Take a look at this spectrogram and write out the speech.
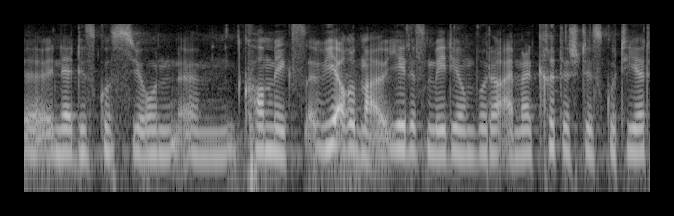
äh, in der Diskussion, ähm, Comics, wie auch immer. Jedes Medium wurde einmal einmal kritisch diskutiert.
